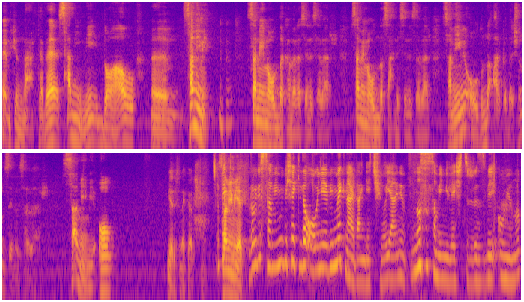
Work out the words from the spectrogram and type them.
mümkün mertebe samimi, doğal, e, samimi. Samimi olduğunda kamera seni sever. Samimi olduğunda sahne seni sever. Samimi olduğunda arkadaşın seni sever. Samimi ol, Gerisine karışma. Peki, Samimiyet. Rolü samimi bir şekilde oynayabilmek nereden geçiyor? Yani nasıl samimileştiririz bir oyunu?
